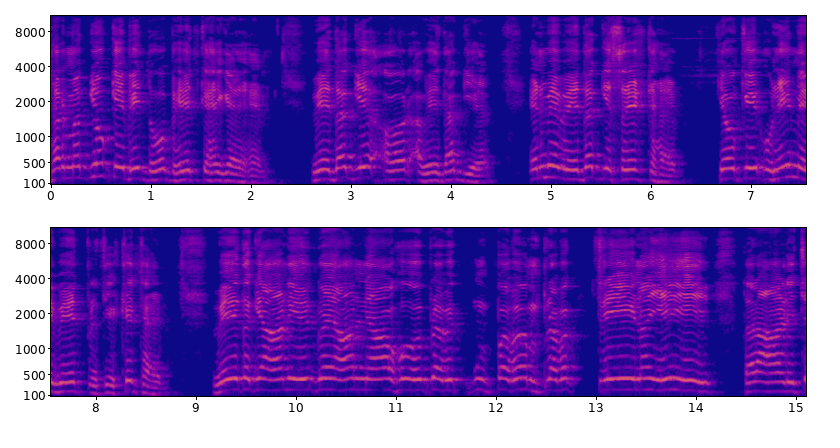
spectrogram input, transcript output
धर्मज्ञों के भी दो भेद कहे गए हैं। वेदज्ञ और अवेदज्ञ। इनमें वेदज्ञ श्रेष्ठ है। क्योंकि उन्हीं में वेद प्रतिष्ठित है। वेद ज्ञानी द्वयान्याहु प्रवक्तृण तराणि च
